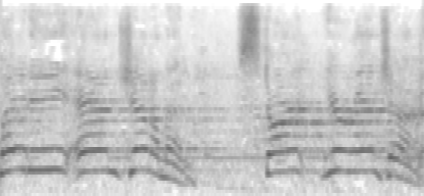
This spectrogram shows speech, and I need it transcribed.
Lady and gentlemen, start your engines.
